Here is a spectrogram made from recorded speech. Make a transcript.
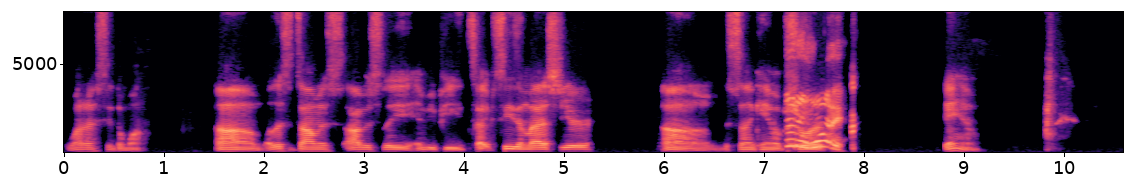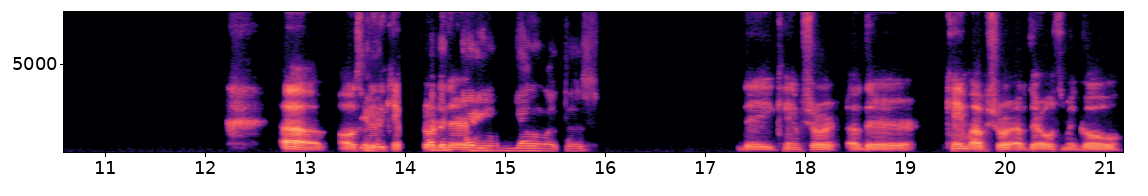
why did I say DeWanna? Um, Alyssa Thomas, obviously MVP type season last year. Um, the Sun came up short. Damn. uh, ultimately yeah. came short of their yelling like this they came short of their came up short of their ultimate goal,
